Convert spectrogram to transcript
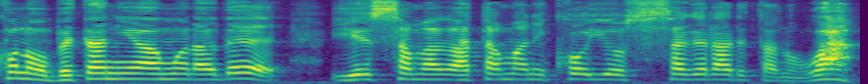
このベタニア村でイエス様が頭に恋を捧げられたのは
